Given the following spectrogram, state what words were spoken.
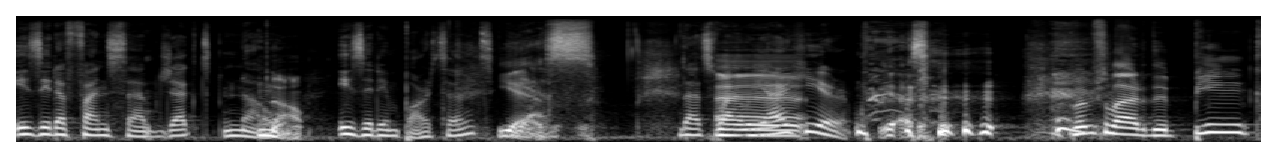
Is it a fun subject? No. No. Is it important? Yes. That's why we are Uh, here. Yes. vamos falar de pink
